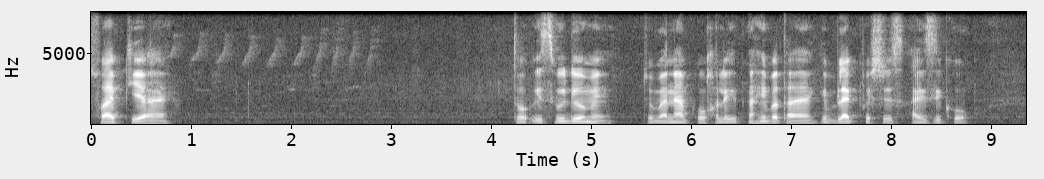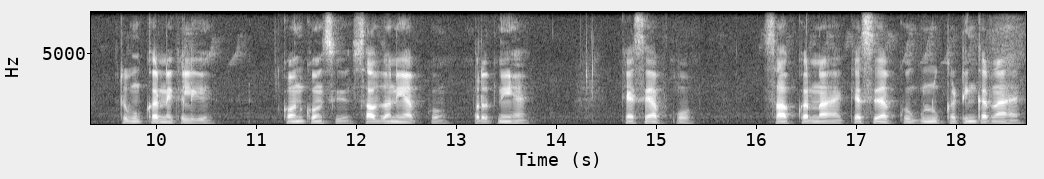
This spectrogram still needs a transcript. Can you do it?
स्वाइप किया है। तो इस वीडियो में जो मैंने आपको खाली इतना ही बताया है कि ब्लैक पेस्टिस आईसी को रिमूव करने के लिए कौन कौन सी सावधानी आपको बरतनी है, कैसे आपको साफ़ करना है, कैसे आपको ग्लू कटिंग करना है,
